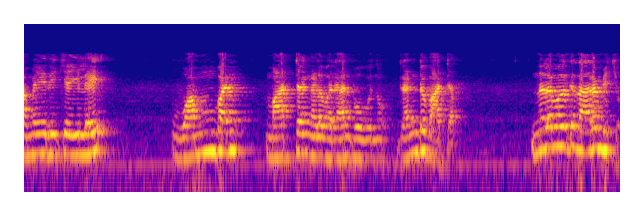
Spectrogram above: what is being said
അമേരിക്കയിലെ വമ്പൻ മാറ്റങ്ങൾ വരാൻ പോകുന്നു. രണ്ട് മാറ്റം. ഇന്നലെ മുതൽക്ക് ആരംഭിച്ചു.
